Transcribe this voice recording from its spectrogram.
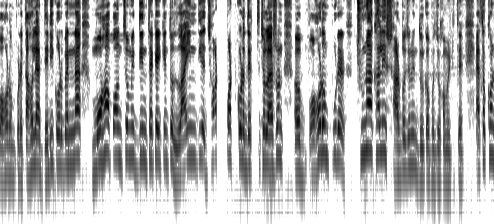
বহরমপুরে। তাহলে আর দেরি করবেন না। মহাপঞ্চমীর দিন থেকেই কিন্তু লাইন দিয়ে ঝটপট করে দেখতে চলে আসুন বহরমপুরের চুনাখালী সার্বজনীন দুর্গাপুজো কমিটিতে। এতক্ষণ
